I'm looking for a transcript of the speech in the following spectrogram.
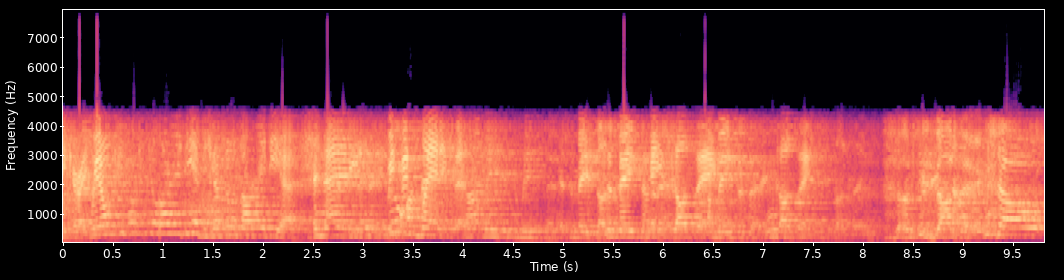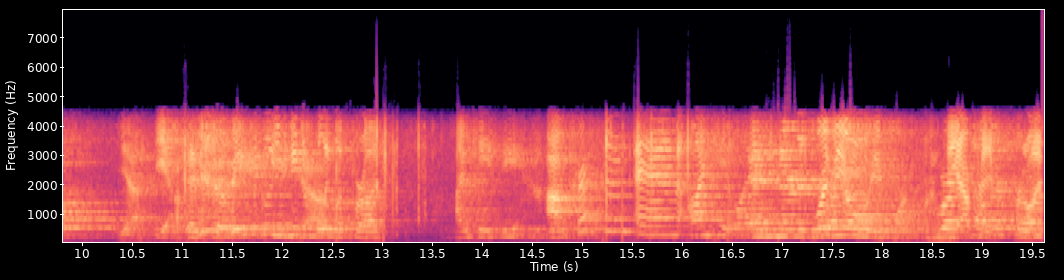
Take our We don't want people to steal our idea because it was our idea. And it's amazing. we've been planning It's this. not amazing, it's amazing. It's amazing. It's amazing. Amazing. Amazing. Dozen. Dozen. Nothing. So, Yeah. yeah. so basically, you need to really look for us. I'm Casey. I'm Kristen. And I'm Caitlin. And there's We're the only important ones. We're Yeah, pretty other really.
